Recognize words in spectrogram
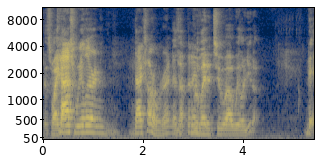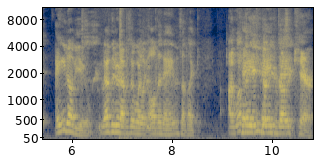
That's why I Cash Wheeler and Dax Harwood, right? Is got that the name? related to uh, Wheeler Yuta. The AEW. We have to do an episode where like all the names that like I love Cage, that AEW Cage, doesn't Ray- care.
